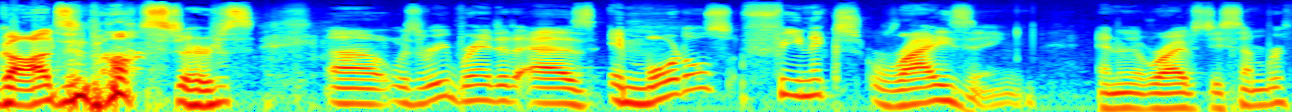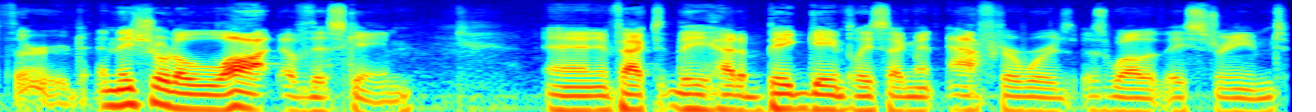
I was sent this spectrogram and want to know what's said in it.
Gods and Monsters uh, was rebranded as Immortals Phoenix Rising, and it arrives December third. And they showed a lot of this game, and in fact, they had a big gameplay segment afterwards as well that they streamed.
